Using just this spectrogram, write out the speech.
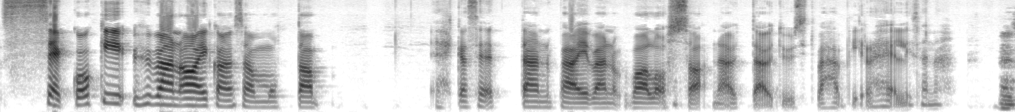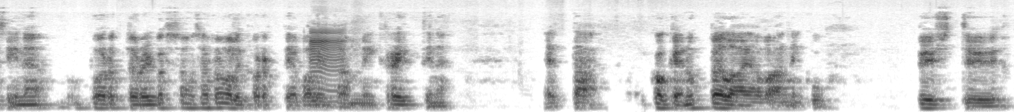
se koki hyvän aikansa, mutta ehkä se tämän päivän valossa näyttäytyy sitten vähän virheellisenä. Ja siinä Puerto Ricossa on se roolikorttien valinta mm. niin kriittinen, että kokenut pelaaja vaan niin kuin pystyy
